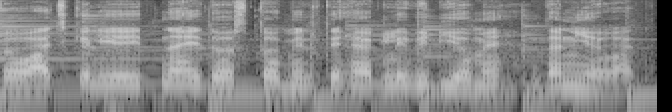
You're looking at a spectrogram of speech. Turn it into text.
तो आज के लिए इतना ही दोस्तों, मिलते हैं अगली वीडियो में। धन्यवाद।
